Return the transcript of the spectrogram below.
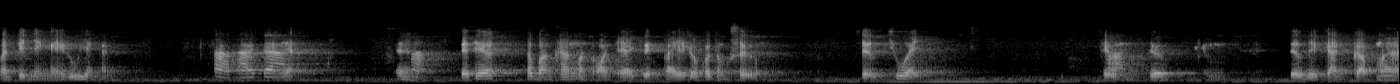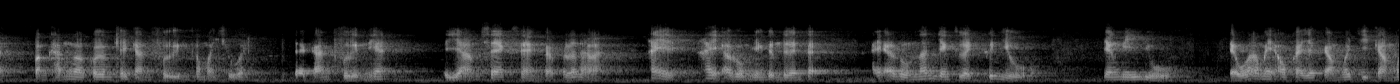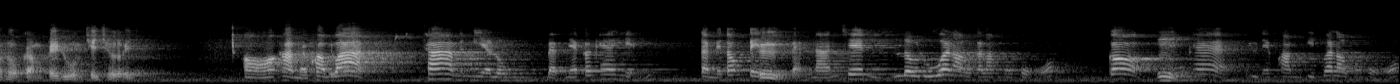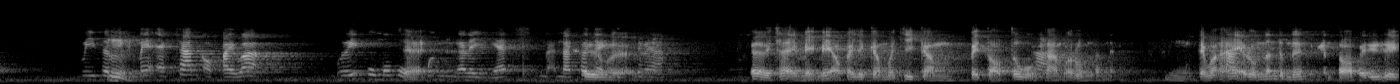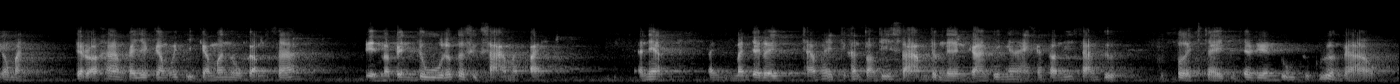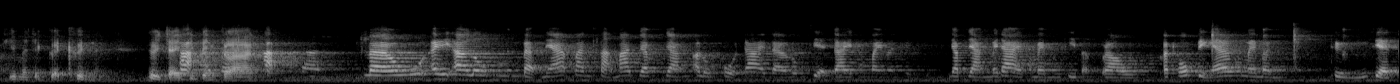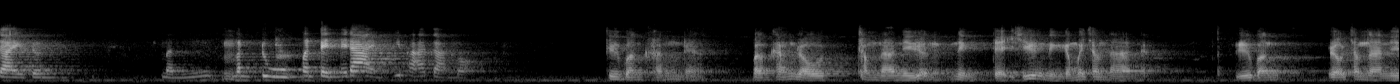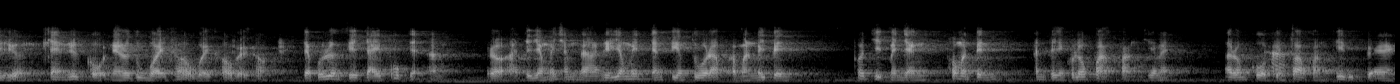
มันเป็นยังไงรู้อย่างนั้นค่ะพระอาจารย์เนี่ยเออค่ะแต่ถ้าถ้าบางครั้งมันอ่อนแอเกินไป เราก็ต้องเสริม เสริมช่วย เสริมเสริมเสริมในการกลับมา บางครั้งเราก็ต้องใช้การฝืนเข้ามาช่วย แต่การฝืนเนี่ยพยายามแทรกแซงแบบระดับ ให้ให้อารมณ์ยังดำเนินแต่ให้อารมณ์นั้นยังเกิดขึ้นอยู่ ยังมีอยู่ แต่ว่าไม่เอากายกรรมวจีกรรมมโนกรรมไปร่วมเฉยอ๋อค่ะหมายความว่า ถ้ามันมีอารมณ์แบบเนี้ยก็แค่เห็น แต่ไม่ต้องเป็นแบบนั้น เช่น เรารู้ว่าเรากำลังโมโห ก็รู้แค่อยู่ในความคิดว่าเราโมโห มีสติไม่ action ออกไปว่าเฮ้ยกูโมโหมึงอะไรอย่างเงี้ยนัดเข้าใจใช่ไหมคะๆ เออใช่ไม่ไม่เอากายกรรมวจีกรรมไปตอบโต้ค่ะตามอารมณ์นั้นน่ะอืมแต่ว่าให้ค่ะอารมณ์นั้นดำเนินการต่อไปเรื่อยๆก็มัน แต่เราห้ามกายกรรมวจีกรรมมโนกรรมซะเปลี่ยนมาเป็นดูแล้วก็ศึกษามันไป อันเนี้ยมันมันจะเลยทำให้ขั้นตอนที่สามดำเนินการได้ง่ายขั้นตอนที่สามคือเปิดใจที่จะเรียนรู้ทุกเรื่องราวที่มันจะเกิดขึ้น ด้วยใจที่เป็นกลางค่ะแล้วไออารมณ์แบบเนี้ยมันสามารถยับยั้งอารมณ์โกรธได้แต่อารมณ์เสียใจทำไมมันถึง ยับยั้งไม่ได้ทำไมบางทีแบบเรากระทบอย่างเงี้ยทำไมมันถึงเสียใจจนเหมือนอืมมันดูมันเป็นไม่ได้ที่พระอาจารย์บอก คือบางครั้งนะบางครั้งเราชำนาญในเรื่องหนึ่ง แต่อีกเรื่องหนึ่งยังไม่ชำนาญนะหรือบางเราชำนาญในเรื่องแค่เรื่องโกรธเนี่ยเราดูบ่อยเข้าบ่อยเข้าบ่อยเข้า แต่พอเรื่องเสียใจปุ๊บเนี่ยอะเราอาจจะยังไม่ชำนาญหรือยังไม่ยังเตรียมตัวรับกับมันไม่เป็น เพราะจิตมันยังเพราะมันเป็น มันเป็นคนละฝากฝั่งใช่ไหมอารมณ์โกรธค่ะเป็นฝากฝั่งที่รุนแรง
